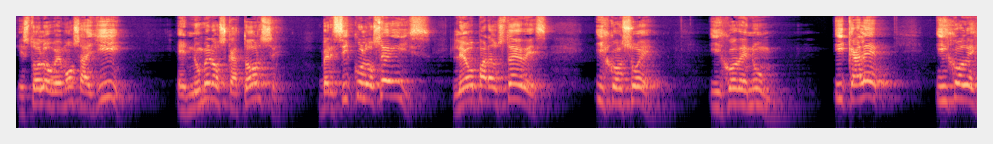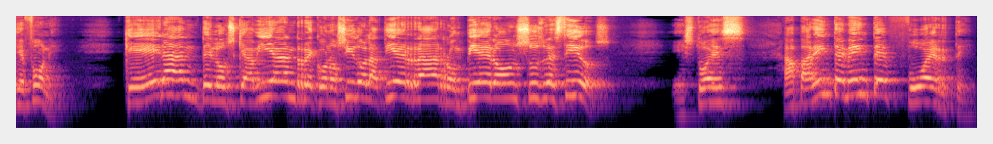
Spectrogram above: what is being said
Esto lo vemos allí, en números 14, versículo 6, leo para ustedes, y Josué, hijo de Num, y Caleb, hijo de Jefone, que eran de los que habían reconocido la tierra, rompieron sus vestidos. Esto es aparentemente fuerte.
